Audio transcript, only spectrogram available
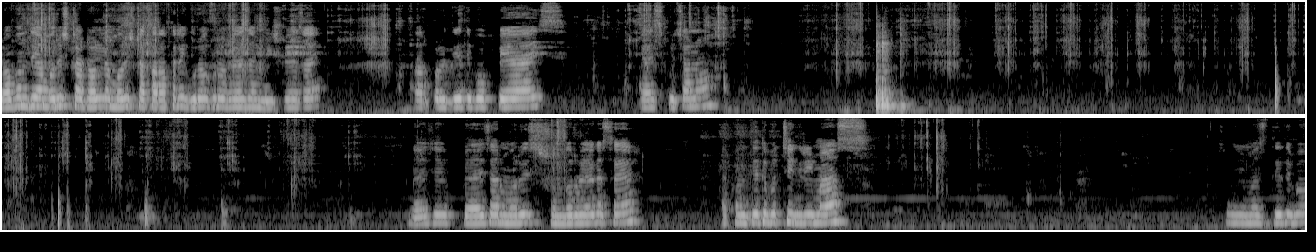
লবণ দিয়ে মরিচটা ঢললে মরিচটা তাড়াতাড়ি গুঁড়ো গুঁড়ো হয়ে যায়, মিশ হয়ে যায়। তারপরে দিয়ে দেবো পেঁয়াজ পেঁয়াজ কুচানো। এই যে পেঁয়াজ আর মরিচ সুন্দর হয়ে গেছে। এখন দিয়ে দেবো চিংড়ি মাছ। চিংড়ি মাছ দিয়ে দেবো।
